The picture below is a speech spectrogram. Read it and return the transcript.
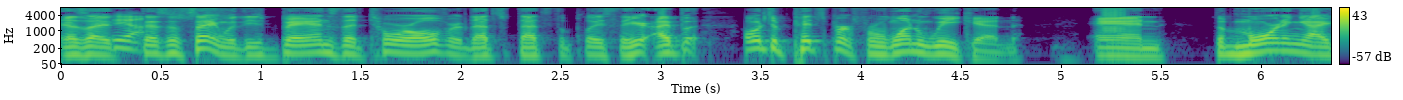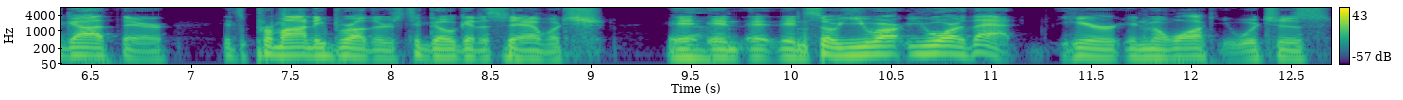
as I Yeah. as I'm saying, with these bands that tour over, that's that's the place they hear. I, I went to Pittsburgh for one weekend, and the morning I got there, it's Primanti Brothers to go get a sandwich, and, and and so you are you are that here in Milwaukee, which is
